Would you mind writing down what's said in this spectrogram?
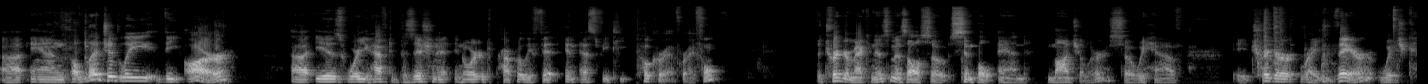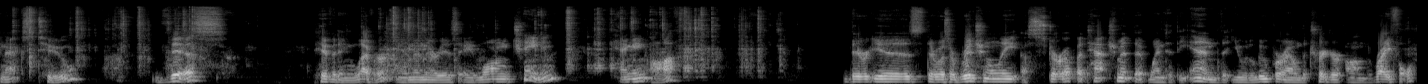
Uh, and allegedly the R uh, is where you have to position it in order to properly fit an SVT Tokarev rifle. The trigger mechanism is also simple and modular. So we have a trigger right there, which connects to this pivoting lever, and then there is a long chain hanging off. There is there was originally a stirrup attachment that went at the end that you would loop around the trigger on the rifle.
